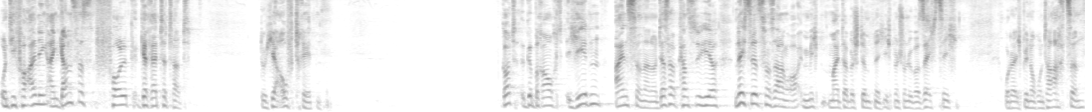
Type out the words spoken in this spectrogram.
und die vor allen Dingen ein ganzes Volk gerettet hat durch ihr Auftreten. Gott gebraucht jeden Einzelnen und deshalb kannst du hier nicht sitzen und sagen, oh, mich meint er bestimmt nicht, ich bin schon über 60 oder ich bin noch unter 18.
